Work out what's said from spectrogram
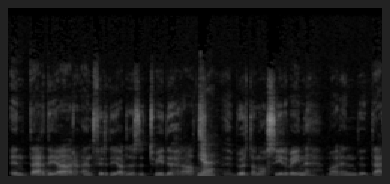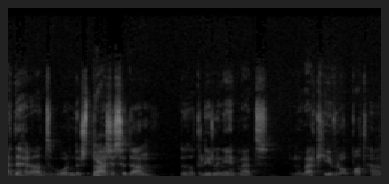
In het derde jaar en het vierde jaar, dus de tweede graad, Ja. gebeurt dat nog zeer weinig. Maar in de derde graad worden er stages gedaan. Dus dat de leerlingen met een werkgever op pad gaan.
